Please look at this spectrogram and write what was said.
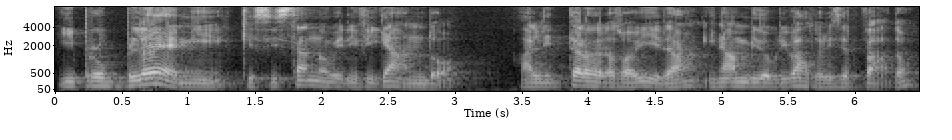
i problemi che si stanno verificando all'interno della sua vita, in ambito privato riservato,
